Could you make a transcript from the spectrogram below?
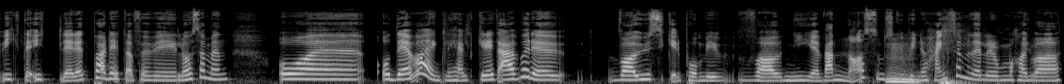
gikk det ytterligere et par dater før vi lå sammen. Og, og det var egentlig helt greit. Jeg bare var usikker på om vi var nye venner som skulle Mm. begynne å henge sammen, eller om han var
